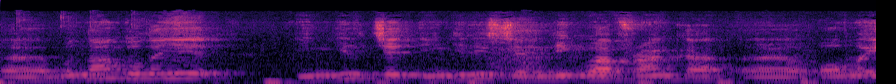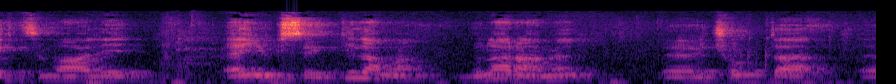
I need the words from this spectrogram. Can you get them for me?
E, bundan dolayı İngilizce, İngilizce lingua franca e, olma ihtimali en yüksek değil ama buna rağmen e, çok da e,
